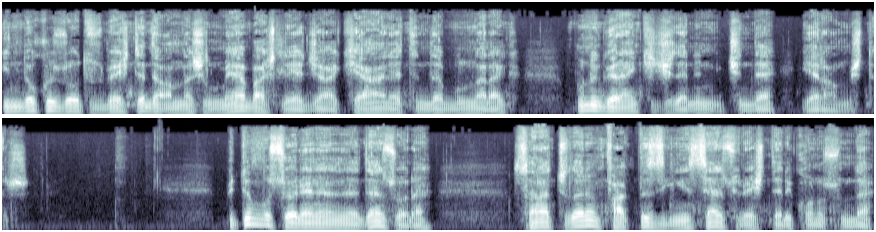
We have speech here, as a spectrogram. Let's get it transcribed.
1935'te de anlaşılmaya başlayacağı kehanetinde bulunarak bunu gören kişilerin içinde yer almıştır. Bütün bu söylenenlerden sonra sanatçıların farklı zihinsel süreçleri konusunda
